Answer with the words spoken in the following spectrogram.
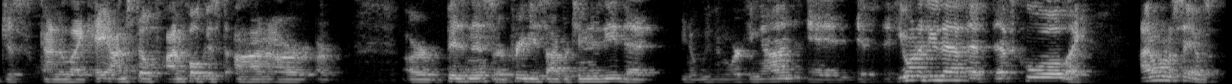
just kind of like, hey, I'm still I'm focused on our our our business, our previous opportunity that you know we've been working on. And if, if you want to do that that that's cool. Like i don't want to say i was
